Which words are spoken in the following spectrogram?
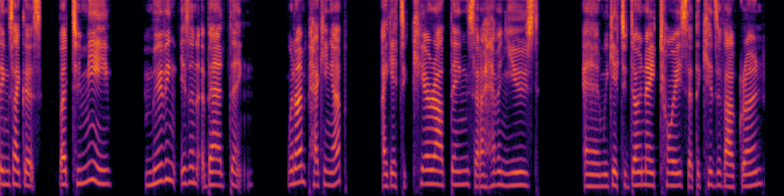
things like this. But to me, moving isn't a bad thing. When I'm packing up, I get to clear out things that I haven't used, and we get to donate toys that the kids have outgrown.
